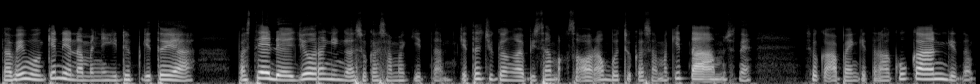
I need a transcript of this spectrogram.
Tapi mungkin ya namanya hidup gitu ya. Pasti ada aja orang yang gak suka sama kita. Kita juga nggak bisa maksa orang buat suka sama kita. Maksudnya suka apa yang kita lakukan gitu.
